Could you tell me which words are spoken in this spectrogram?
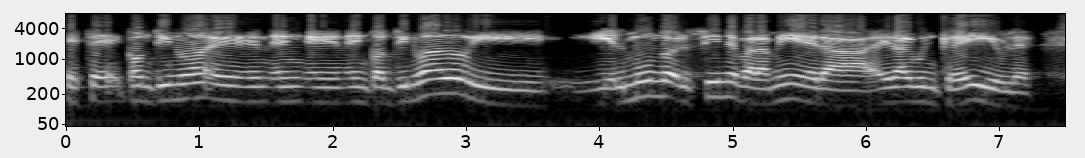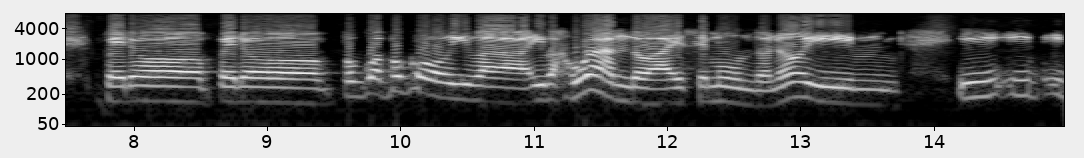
este, continua, en, en- en- continuado y, y el mundo del cine para mí era, era algo increíble. Pero, pero poco a poco iba, iba jugando a ese mundo, ¿no? Y, y, y-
